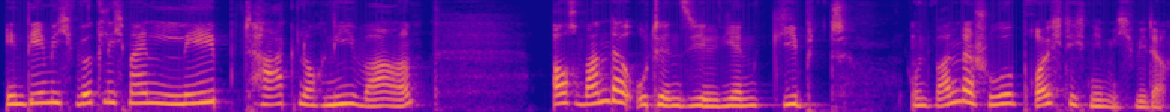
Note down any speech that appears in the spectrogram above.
in dem ich wirklich mein Lebtag noch nie war, auch Wanderutensilien gibt. Und Wanderschuhe bräuchte ich nämlich wieder.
